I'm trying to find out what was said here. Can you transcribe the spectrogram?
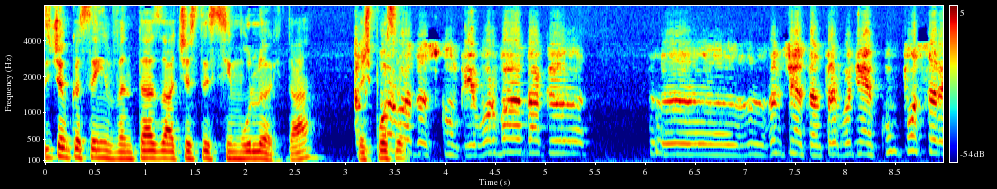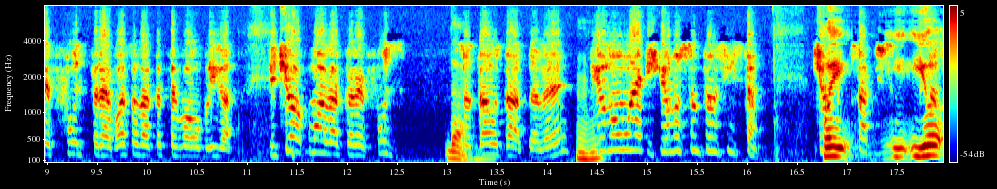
zicem că se inventează aceste simulări, da? Deci poți să... de scump, e vorba dacă uh, să te întreb pe tine, cum poți să refuzi treaba asta dacă te va obliga? Deci eu acum dacă refuz da. să dau datele, uh-huh. eu nu mai, eu nu sunt în sistem. Păi, eu,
